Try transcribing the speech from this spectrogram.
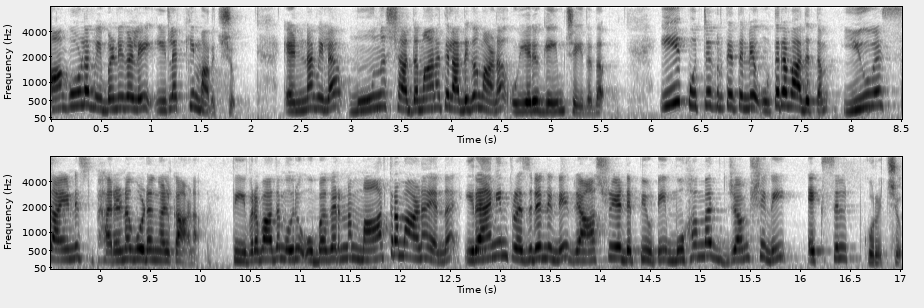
ആഗോള വിപണികളെ ഇളക്കി മറിച്ചു. എണ്ണവില മൂന്ന് ശതമാനത്തിലധികമാണ് ഉയരുകയും ചെയ്തത്. ഈ കുറ്റകൃത്യത്തിന്റെ ഉത്തരവാദിത്തം യു എസ് സയനിസ്റ്റ് ഭരണകൂടങ്ങൾക്കാണ്. തീവ്രവാദം ഒരു ഉപകരണം മാത്രമാണ് എന്ന് ഇറാനിയൻ പ്രസിഡന്റിന്റെ രാഷ്ട്രീയ ഡെപ്യൂട്ടി മുഹമ്മദ് ജംഷിദി എക്സിൽ കുറിച്ചു.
